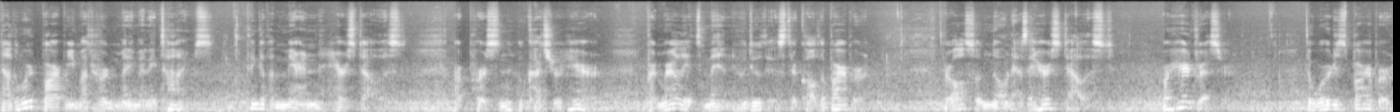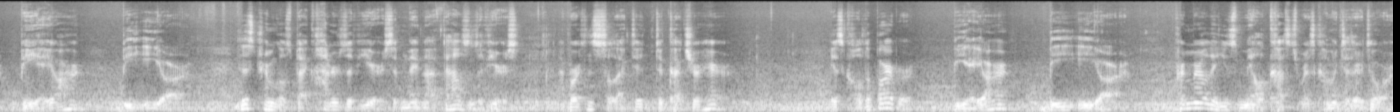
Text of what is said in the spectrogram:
Now, the word barber you must have heard many, many times. Think of a man hairstylist, or a person who cuts your hair. Primarily, it's men who do this. They're called a barber. They're also known as a hairstylist or hairdresser. The word is barber, B A R B E R. This term goes back hundreds of years, if maybe not thousands of years. A person selected to cut your hair. It's called a barber, B A R B E R. Primarily use male customers coming to their door.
